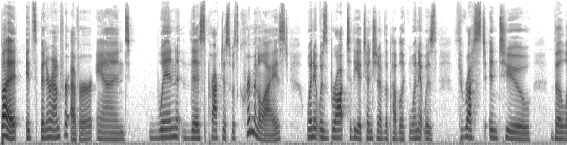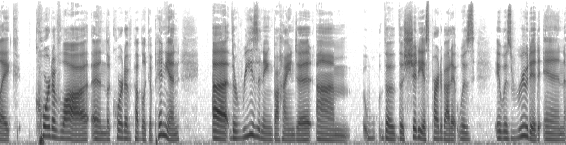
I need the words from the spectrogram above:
But it's been around forever and when this practice was criminalized, when it was brought to the attention of the public, when it was thrust into the like court of law and the court of public opinion, uh, the reasoning behind it, um, the the shittiest part about it was it was rooted in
